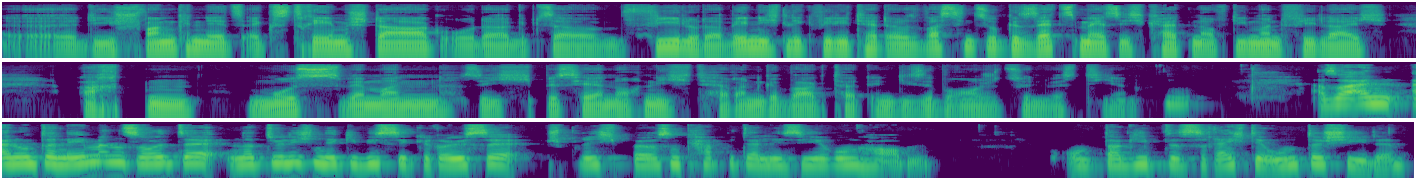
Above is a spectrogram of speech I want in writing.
äh, die schwanken jetzt extrem stark oder gibt es da viel oder wenig Liquidität? Also was sind so Gesetzmäßigkeiten, auf die man vielleicht achten muss, wenn man sich bisher noch nicht herangewagt hat, in diese Branche zu investieren? Also ein, ein Unternehmen sollte natürlich eine gewisse Größe, sprich Börsenkapitalisierung haben. Und da gibt es rechte Unterschiede.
